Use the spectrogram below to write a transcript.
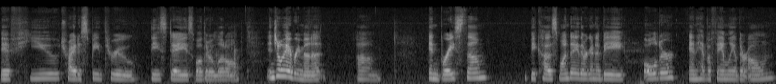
if you try to speed through these days while they're little. Enjoy every minute. Um, embrace them because one day they're going to be older and have a family of their own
